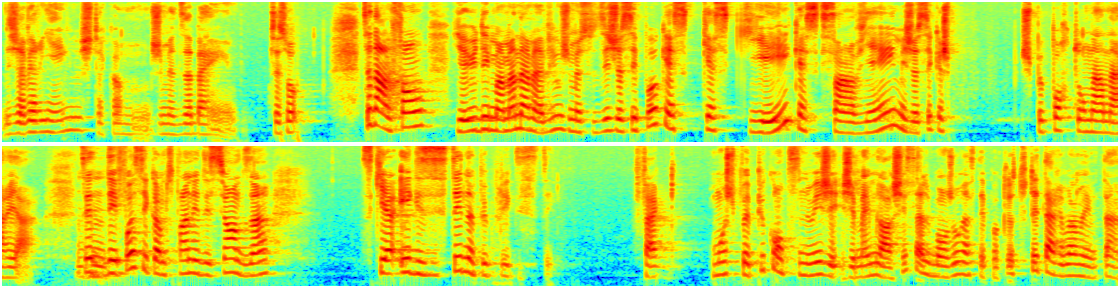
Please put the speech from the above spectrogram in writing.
j'avais rien. J'étais comme, je me disais, ben, c'est ça, tu sais, dans le fond, il y a eu des moments dans ma vie où je me suis dit, je sais pas qu'est-ce, qu'est-ce qui est, qu'est-ce qui s'en vient, mais je sais que je, je peux pas retourner en arrière. Tu sais, mm-hmm. des fois, c'est comme tu prends des décisions en disant, ce qui a existé ne peut plus exister. Fait que moi, je ne peux plus continuer. J'ai, même lâché Salut Bonjour à cette époque-là. Tout est arrivé en même temps.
